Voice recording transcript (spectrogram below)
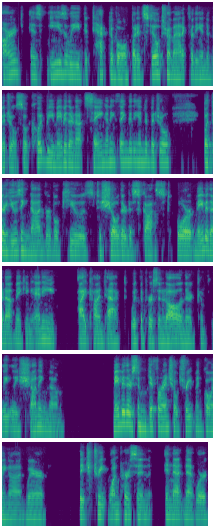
aren't as easily detectable, but it's still traumatic for the individual. So it could be maybe they're not saying anything to the individual, but they're using nonverbal cues to show their disgust, or maybe they're not making any eye contact with the person at all and they're completely shunning them. Maybe there's some differential treatment going on where they treat one person in that network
